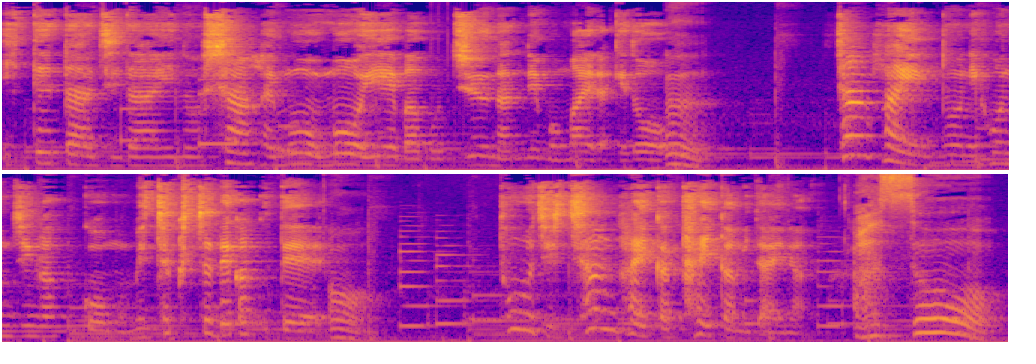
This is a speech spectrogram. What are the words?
行ってた時代の上海もうもう言えばもう十何年も前だけど、うん。上海の日本人学校もめちゃくちゃでかくてあ当時上海かタイかみたいな。あそ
